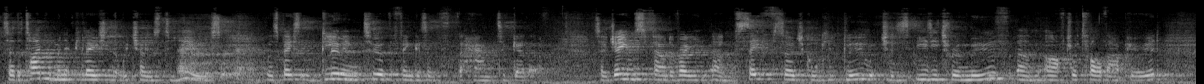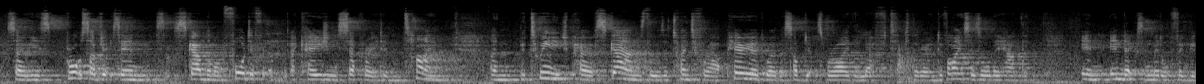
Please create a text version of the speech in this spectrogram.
So the type of manipulation that we chose to use was basically gluing two of the fingers of the hand together. So James found a very um, safe surgical glue, which is easy to remove um, after a 12-hour period. So he's brought subjects in, scanned them on four different occasions, separated in time, and between each pair of scans, there was a 24-hour period where the subjects were either left to their own devices or they had the in index and middle finger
